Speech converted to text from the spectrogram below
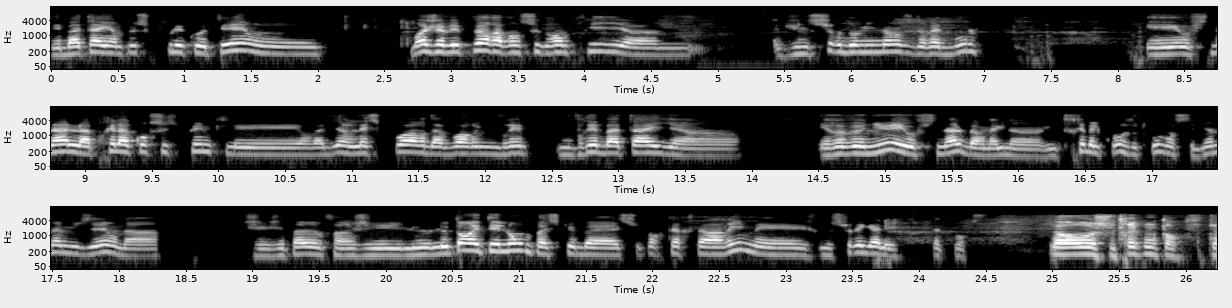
des batailles un peu sur tous les côtés. On... Moi, j'avais peur avant ce Grand Prix d'une surdominance de Red Bull. Et au final, après la course sprint, les, on va dire l'espoir d'avoir une vraie, une vraie bataille est revenu et au final, ben, on a eu une, très belle course, je trouve. On s'est bien amusé. On a, j'ai, pas, enfin, j'ai, le, temps était long parce que ben, supporter Ferrari, mais je me suis régalé cette course. Non, je suis très content. C'était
